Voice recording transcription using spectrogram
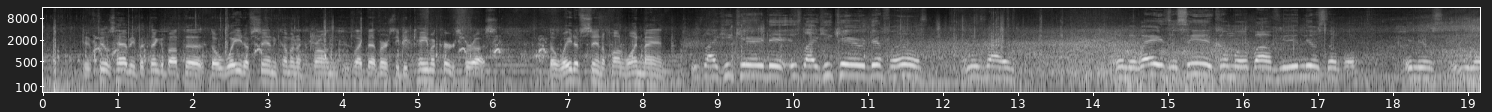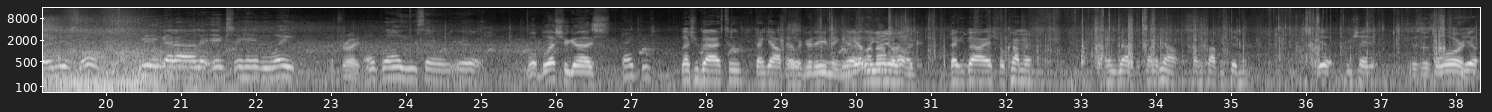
It feels heavy, but think about the, the weight of sin coming upon, it's like that verse, he became a curse for us. The weight of sin upon one man. It's like he carried it. It's like he carried it for us. And it's like when the waves of sin come up off you, it lifts up. a- It lifts, you know, it lifts up. You ain't got all that extra heavy weight That's right. up on you. So yeah, Well, bless you guys. thank you. Bless you guys too. Thank y'all for Have a good evening. You Yeah, get my let me a number. hug. Thank you guys for coming. Thank you guys for coming out, coming talking to me. Yeah, appreciate it. This is the Lord. Yeah.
